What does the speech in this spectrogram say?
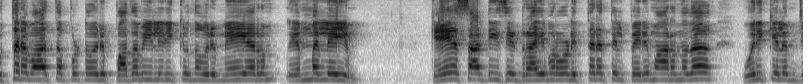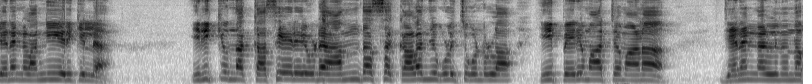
ഉത്തരവാദിത്തപ്പെട്ട ഒരു പദവിയിലിരിക്കുന്ന ഒരു മേയറും എം എൽ എയും K S R T C ഡ്രൈവറോട് ഇത്തരത്തിൽ പെരുമാറുന്നത് ഒരിക്കലും ജനങ്ങൾ അംഗീകരിക്കില്ല. ഇരിക്കുന്ന കസേരയുടെ അന്തസ് കളഞ്ഞു കുളിച്ചുകൊണ്ടുള്ള ഈ പെരുമാറ്റമാണ് ജനങ്ങളിൽ നിന്ന്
